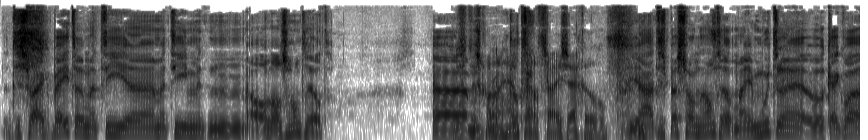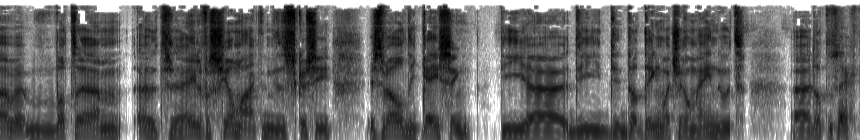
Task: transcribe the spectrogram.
het is wel echt beter met die, met die met, als handheld. Dus het is ehm, gewoon een handheld, zou je zeggen. Ja, het is best wel een handheld. Maar je moet... kijk, wat, wat um, het hele verschil maakt in die discussie... is wel die casing. Die, die, die, dat ding wat je eromheen doet. dat is echt...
